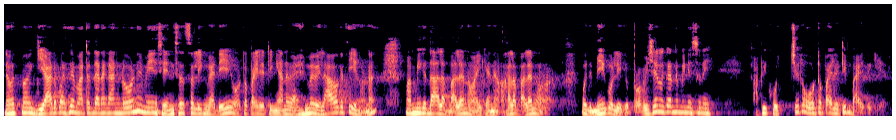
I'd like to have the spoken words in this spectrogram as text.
නමුත් මම ගියාට පස්සේ මට දැනගන්න ඕනේ මේ සෙන්සර්ස් වලින් වැඩේ ඔටෝ පයිලටින් යන හැම වෙලාවක තියෙනවනම් මම මේක දාලා බලනවා. ඒ කියන්නේ අහලා බලනවා. මොකද මේගොල්ලෝ ඒක ප්‍රොෆෙෂනල් කරන මිනිස්සුනේ. අපි කොච්චර ඔටෝ පයිලටින් බයද කියලා.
